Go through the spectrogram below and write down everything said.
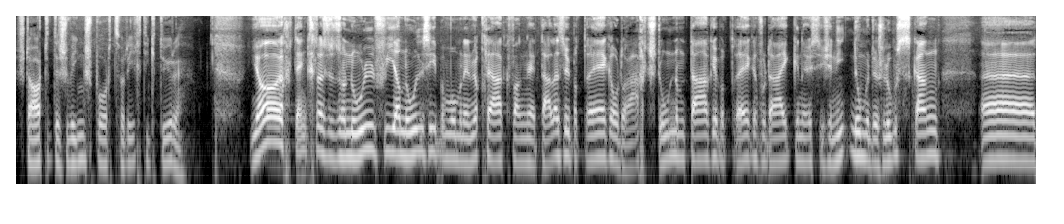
startet der Schwingsport so richtig durch. Ja, ich denke, das ist so 04, 07, wo man dann wirklich angefangen hat, alles übertragen oder acht Stunden am Tag übertragen von der eidgenössischen, nicht nur der Schlussgang. Äh,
